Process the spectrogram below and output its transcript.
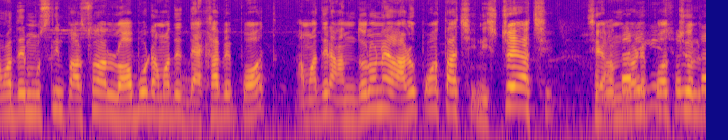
আমাদের মুসলিম পার্সোনাল ল বোর্ড আমাদের দেখাবে পথ। আমাদের আন্দোলনের আরও পথ আছে নিশ্চয়ই আছে সেই আন্দোলনের পথ চলবে।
